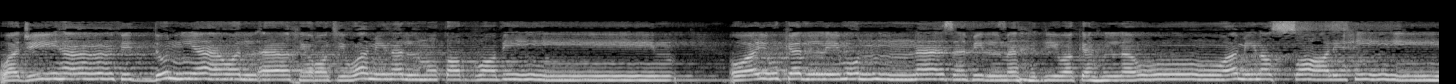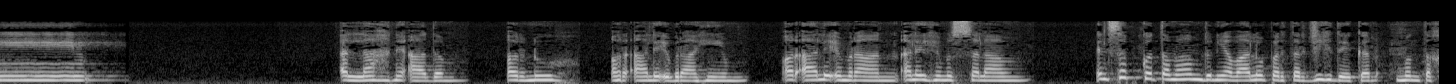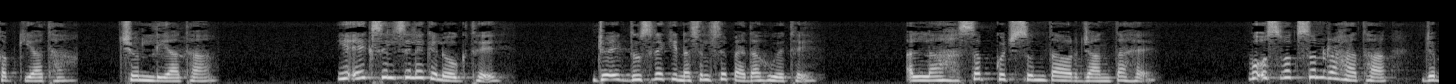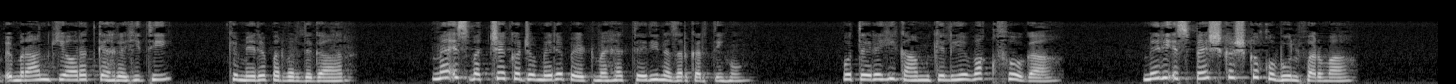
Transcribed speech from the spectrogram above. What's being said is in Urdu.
وجيها في الدنيا والآخرة ومن المقربين ويكلم الناس في المهد وكهلا ومن الصالحين اللہ نے آدم اور نوح اور آل ابراہیم اور آل عمران علیہ السلام ان سب کو تمام دنیا والوں پر ترجیح دے کر منتخب کیا تھا۔ چن لیا تھا۔ یہ ایک سلسلے کے لوگ تھے جو ایک دوسرے کی نسل سے پیدا ہوئے تھے۔ اللہ سب کچھ سنتا اور جانتا ہے۔ وہ اس وقت سن رہا تھا جب عمران کی عورت کہہ رہی تھی کہ میرے پروردگار، میں اس بچے کو جو میرے پیٹ میں ہے تیری نظر کرتی ہوں۔ وہ تیرے ہی کام کے لیے وقف ہوگا۔ میری اس پیشکش کو قبول فرما۔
